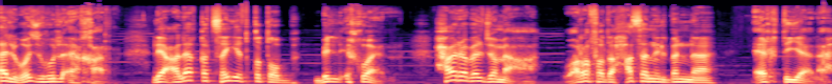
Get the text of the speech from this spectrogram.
الوجه الآخر لعلاقة سيد قطب بالإخوان. حارب الجماعة ورفض حسن البنا اغتياله.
